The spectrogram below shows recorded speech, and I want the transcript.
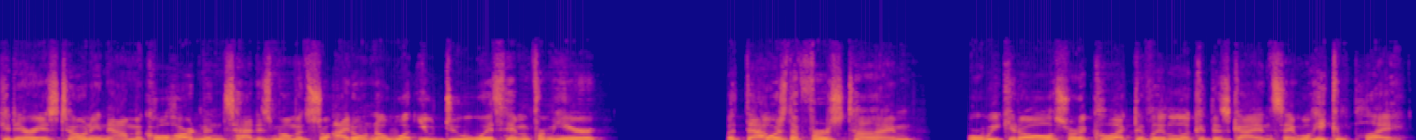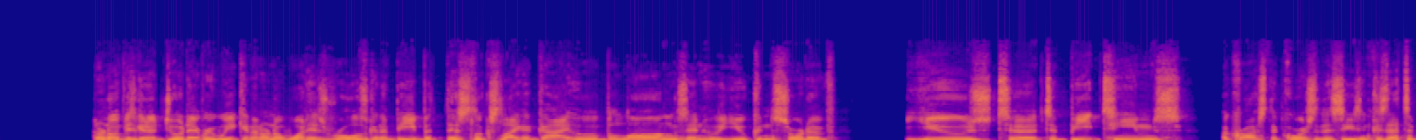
Kadarius Toney now. Mecole Hardman's had his moments. So I don't know what you do with him from here. But that was the first time where we could all sort of collectively look at this guy and say, well, he can play. I don't know if he's going to do it every week, and I don't know what his role is going to be, but this looks like a guy who belongs and who you can sort of use to to beat teams across the course of the season. Because that's a,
